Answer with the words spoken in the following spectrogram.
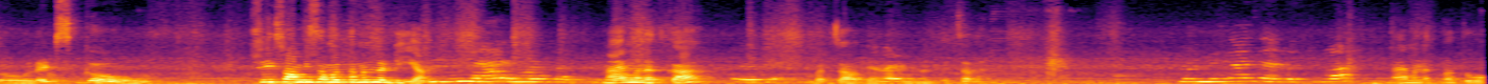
So let's go Shri Swami Samarth म्हण ना टिया नाही म्हणत का? बरं जाऊ द्या नाही म्हणत चला. नाही म्हणत ना तू.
